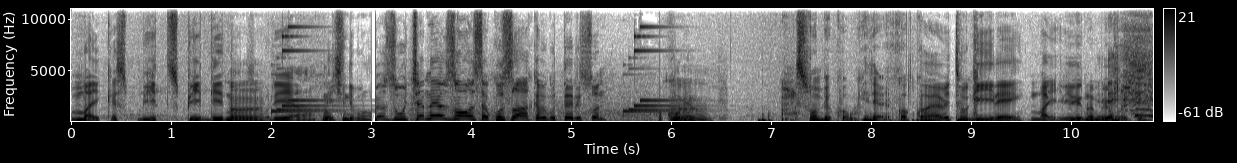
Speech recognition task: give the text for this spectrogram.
mike speed speed ni iki Mm. buriya. N'ikindi bumu mbese ukeneye zose kuzaka bigutera isoni. Ukuyeho si mbikubwire koko. Oya bitubwire. Mike, ibi bintu mbivuge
